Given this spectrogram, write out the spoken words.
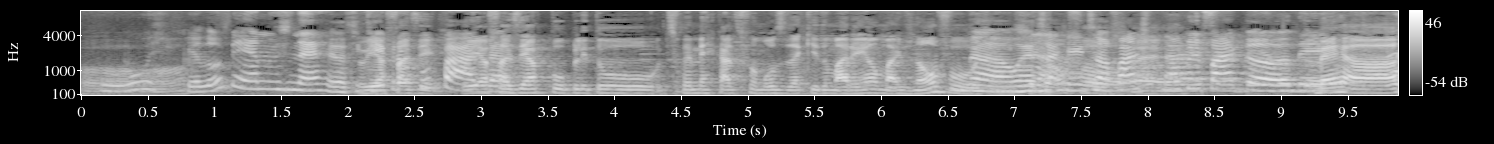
Ui, pelo menos, né? Eu Eu fiquei ia, fazer, preocupada. eu ia fazer a publi do, do supermercado famoso daqui do Maranhão, mas não vou. Não, gente, essa não gente vou, só faz é. publi Tá pagando. Melhor.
